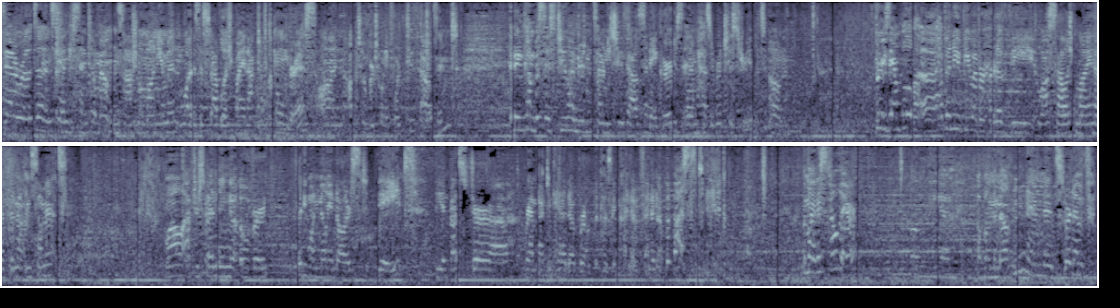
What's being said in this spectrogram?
Santa Rosa and San Jacinto Mountains National Monument was established by an act of Congress on October 24, 2000. It encompasses 272,000 acres and has a rich history of its own. For example, uh, have any of you ever heard of the Los Salos mine at the mountain summit? Well, after spending over $31 million to date, the investor uh, ran back to Canada broke because it kind of ended up a bust. The mine is still there, on the, uh, up on the mountain, and it's sort of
